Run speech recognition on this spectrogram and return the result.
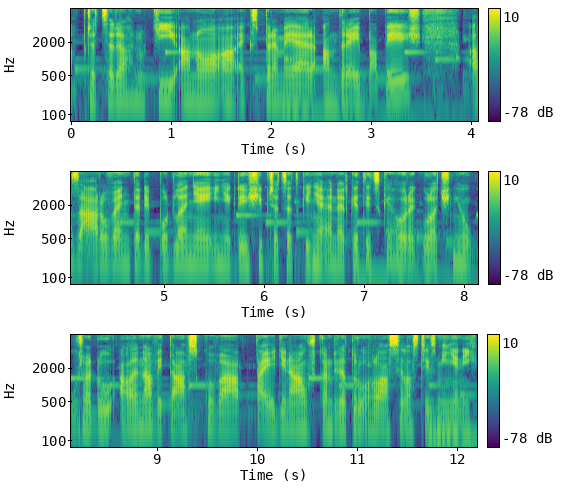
a předseda hnutí ANO a expremiér Andrej Babiš a zároveň tedy podle něj i někdejší předsedkyně energetického regulačního úřadu Alena Vytázková, ta jediná už kandidaturu ohlásila z těch zmíněných,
